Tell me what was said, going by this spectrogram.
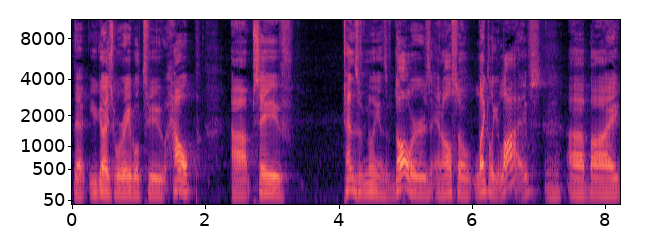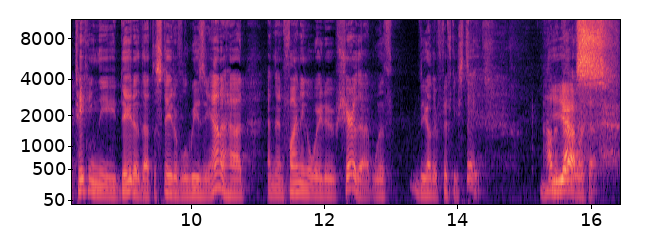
that you guys were able to help uh, save tens of millions of dollars and also likely lives mm-hmm. uh, by taking the data that the state of Louisiana had and then finding a way to share that with the other 50 states. How did yes. that work out?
